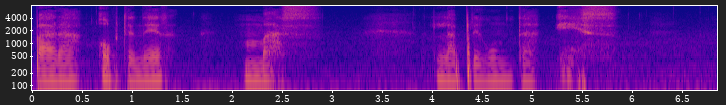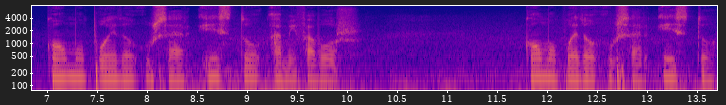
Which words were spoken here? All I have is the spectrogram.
para obtener más? La pregunta es, ¿cómo puedo usar esto a mi favor? ¿Cómo puedo usar esto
